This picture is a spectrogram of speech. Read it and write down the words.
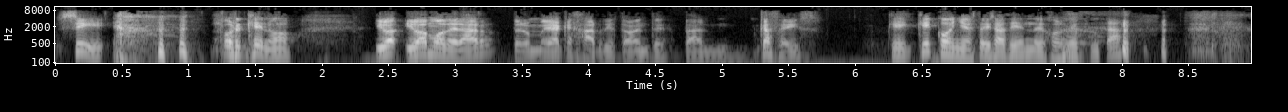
sí, ¿por qué no? Iba, iba a moderar, pero me voy a quejar directamente. ¿Qué hacéis? ¿Qué, qué coño estáis haciendo, hijos de puta?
